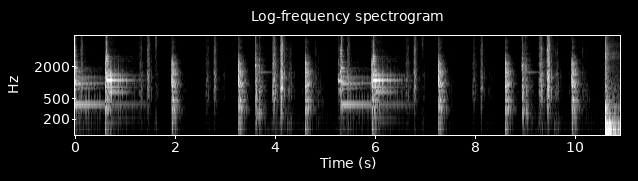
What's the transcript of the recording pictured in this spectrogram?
you.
